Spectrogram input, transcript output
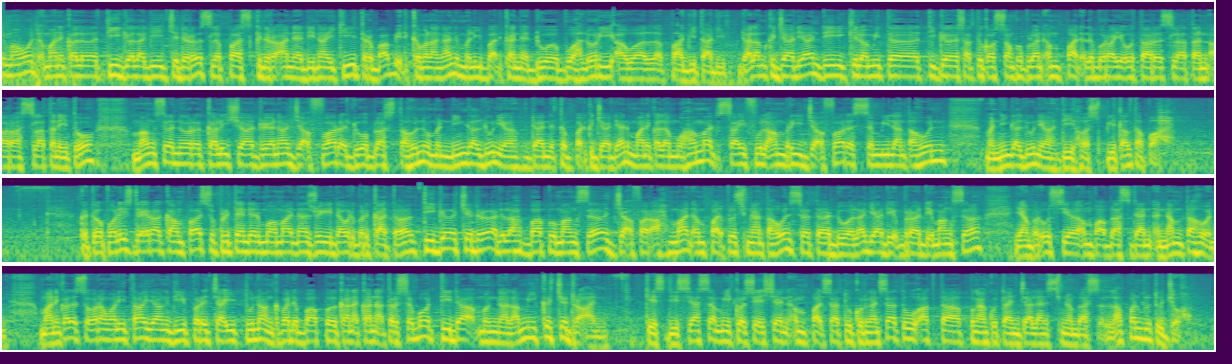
maut manakala tiga lagi cedera selepas kenderaan dinaiki terbabit kemalangan melibatkan dua buah lori awal pagi tadi. Dalam kejadian di kilometer 310.4 Lebuh Raya Utara Selatan arah selatan itu, mangsa Nur Kalisha Adriana Jaafar 12 tahun meninggal dunia dan tempat kejadian manakala Muhammad Saiful Amri Jaafar 9 tahun meninggal dunia di Hospital Tapah. Ketua Polis Daerah Kampas, Superintenden Muhammad Nazri Daud berkata, tiga cedera adalah bapa mangsa Jaafar Ahmad 49 tahun serta dua lagi adik-beradik mangsa yang berusia 14 dan 6 tahun. Manakala seorang wanita yang dipercayai tunang kepada bapa kanak-kanak tersebut tidak mengalami kecederaan. Kes disiasat mengikut Seksyen 41-1 Akta Pengangkutan Jalan 1987.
